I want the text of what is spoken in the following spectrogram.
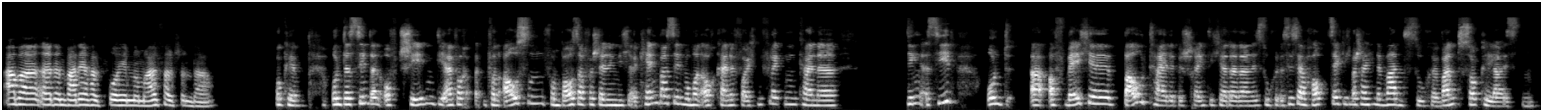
Aber äh, dann war der halt vorher im Normalfall schon da. Okay. Und das sind dann oft Schäden, die einfach von außen vom Bausachverständigen nicht erkennbar sind, wo man auch keine feuchten Flecken, keine Dinge sieht. Und äh, auf welche Bauteile beschränkt sich ja da deine Suche? Das ist ja hauptsächlich wahrscheinlich eine Wandsuche, Wandsockelleisten.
